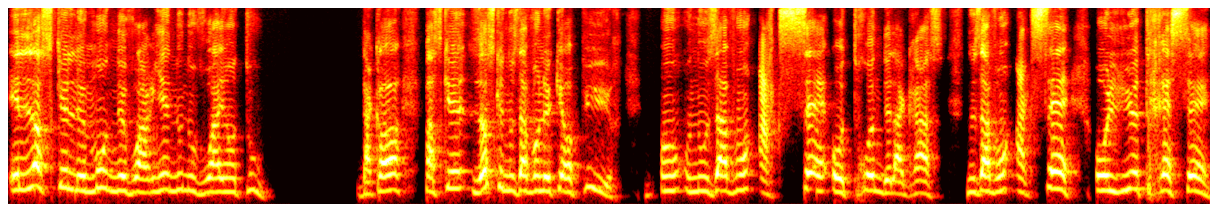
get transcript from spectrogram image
Et lorsque le monde ne voit rien, nous, nous voyons tout. D'accord? Parce que lorsque nous avons le cœur pur, nous avons accès au trône de la grâce. Nous avons accès au lieu très saint.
